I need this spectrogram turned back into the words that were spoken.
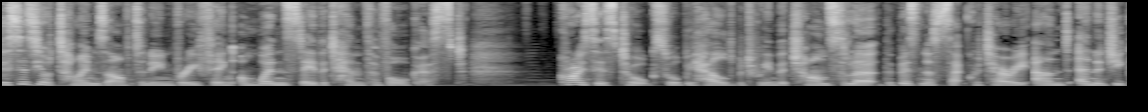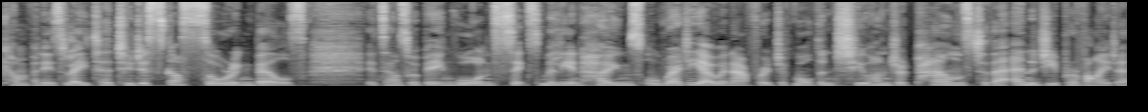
This is your Times afternoon briefing on Wednesday, the 10th of August. Crisis talks will be held between the Chancellor, the Business Secretary, and energy companies later to discuss soaring bills. It's as we're being warned 6 million homes already owe an average of more than £200 to their energy provider,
